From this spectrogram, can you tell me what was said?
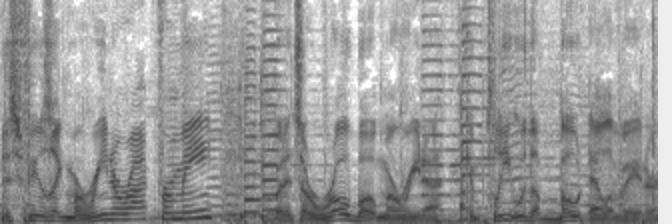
This feels like Marina Rock for me, but it's a rowboat marina, complete with a boat elevator.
